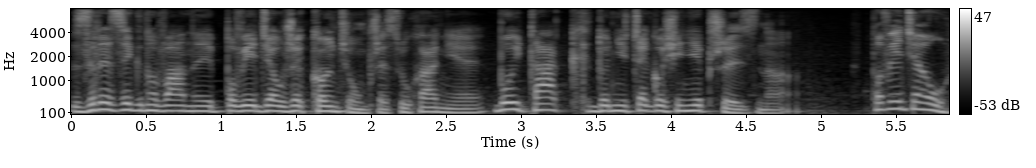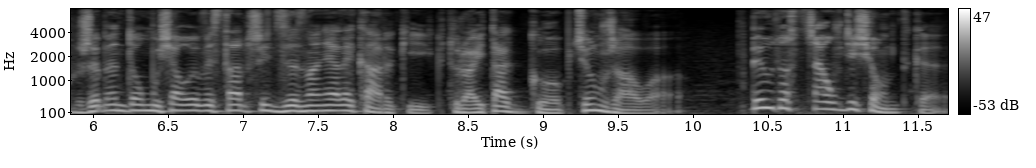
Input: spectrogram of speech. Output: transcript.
zrezygnowany, powiedział, że kończą przesłuchanie, bo i tak do niczego się nie przyzna. Powiedział, że będą musiały wystarczyć zeznania lekarki, która i tak go obciążała. Był to strzał w dziesiątkę.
